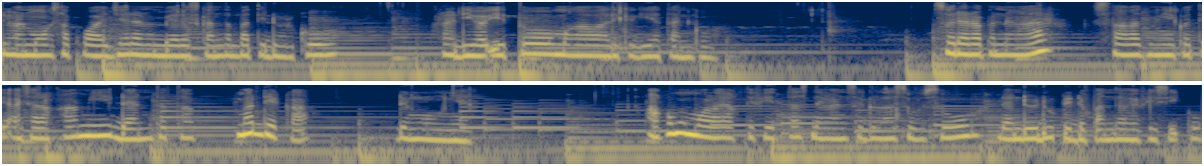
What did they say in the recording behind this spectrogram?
dengan mengusap wajah dan membereskan tempat tidurku, radio itu mengawali kegiatanku. Saudara pendengar, selamat mengikuti acara kami dan tetap merdeka, dengungnya. Aku memulai aktivitas dengan segelas susu dan duduk di depan televisiku.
